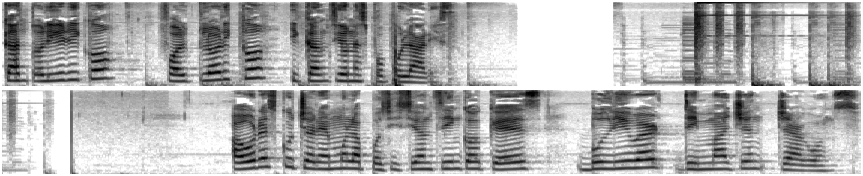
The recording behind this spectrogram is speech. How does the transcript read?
canto lírico, folclórico y canciones populares. Ahora escucharemos la posición 5 que es Believer de Imagine Dragons.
